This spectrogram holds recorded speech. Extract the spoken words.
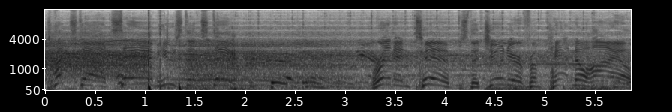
Touchdown, Sam Houston State. Brennan Tibbs, the junior from Canton, Ohio,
